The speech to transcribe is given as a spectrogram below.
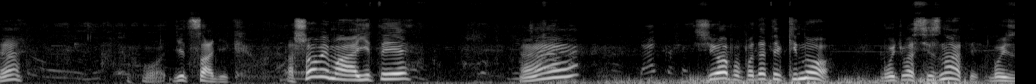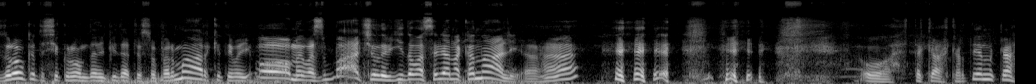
Е? О, дід садик. А що ви маєте? А? Все, попадете в кіно. Будуть вас всі знати, будуть здоровкатися кругом, де підете в супермаркети. ви, О, ми вас бачили в діда Василя на каналі. Ага. О, така картинка.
